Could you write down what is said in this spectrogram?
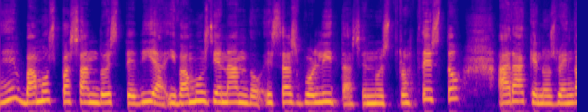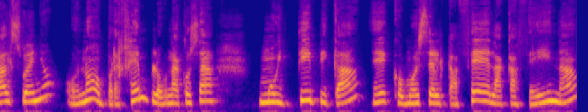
¿eh? vamos pasando este día y vamos llenando esas bolitas en nuestro cesto, hará que nos venga el sueño o no. Por ejemplo, una cosa muy típica, ¿eh? como es el café, la cafeína,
